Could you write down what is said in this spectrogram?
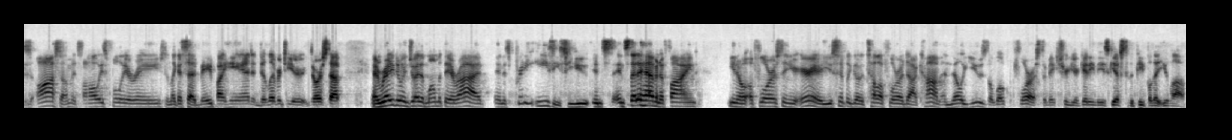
is awesome. It's always fully arranged and, like I said, made by hand and delivered to your doorstep and ready to enjoy the moment they arrive. And it's pretty easy. So you in, instead of having to find you know a florist in your area, you simply go to teleflora.com and they'll use the local florist to make sure you're getting these gifts to the people that you love.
